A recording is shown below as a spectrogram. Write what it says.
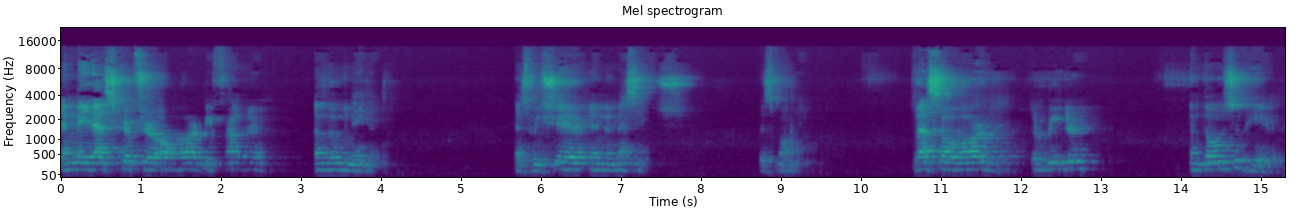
And may that scripture, O oh Lord, be further illuminated as we share in the message this morning. Bless, O oh Lord, the reader and those who hear.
